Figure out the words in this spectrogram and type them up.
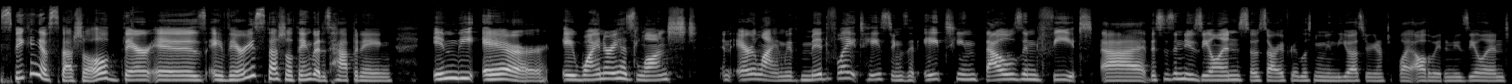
Speaking of special, there is a very special thing that is happening in the air. A winery has launched an airline with mid-flight tastings at 18,000 feet. Uh, this is in New Zealand. So sorry if you're listening in the US, you're going to have to fly all the way to New Zealand.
